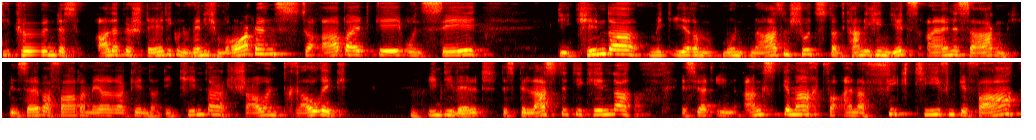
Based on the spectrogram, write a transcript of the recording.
Die können das alle bestätigen. Und wenn ich morgens zur Arbeit gehe und sehe, die Kinder mit ihrem Mund-Nasenschutz, dann kann ich Ihnen jetzt eines sagen. Ich bin selber Vater mehrerer Kinder. Die Kinder schauen traurig in die Welt. Das belastet die Kinder. Es wird ihnen Angst gemacht vor einer fiktiven Gefahr,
